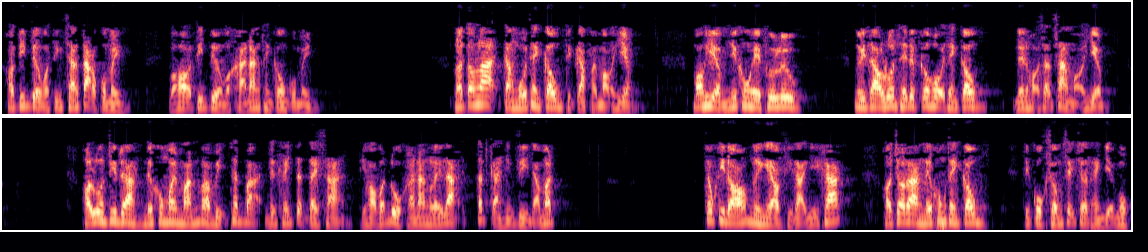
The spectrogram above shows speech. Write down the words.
họ tin tưởng vào tính sáng tạo của mình và họ tin tưởng vào khả năng thành công của mình. Nói tóm lại, càng muốn thành công thì càng phải mạo hiểm. Mạo hiểm nhưng không hề phiêu lưu. Người giàu luôn thấy được cơ hội thành công nên họ sẵn sàng mạo hiểm. Họ luôn tin rằng nếu không may mắn và bị thất bại đến khánh tận tài sản thì họ vẫn đủ khả năng lấy lại tất cả những gì đã mất. Trong khi đó, người nghèo thì lại nghĩ khác. Họ cho rằng nếu không thành công thì cuộc sống sẽ trở thành địa ngục.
